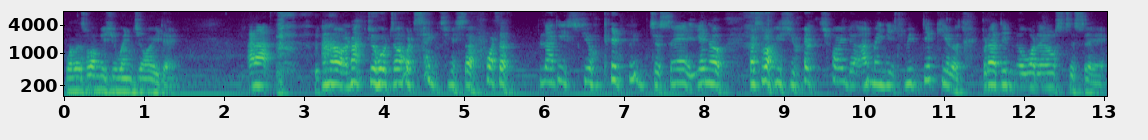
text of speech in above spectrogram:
Well, as long as you enjoyed it. And I, you know, and afterwards I would think to myself, What a bloody stupid thing to say, you know, as long as you enjoyed it. I mean, it's ridiculous. But I didn't know what else to say.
